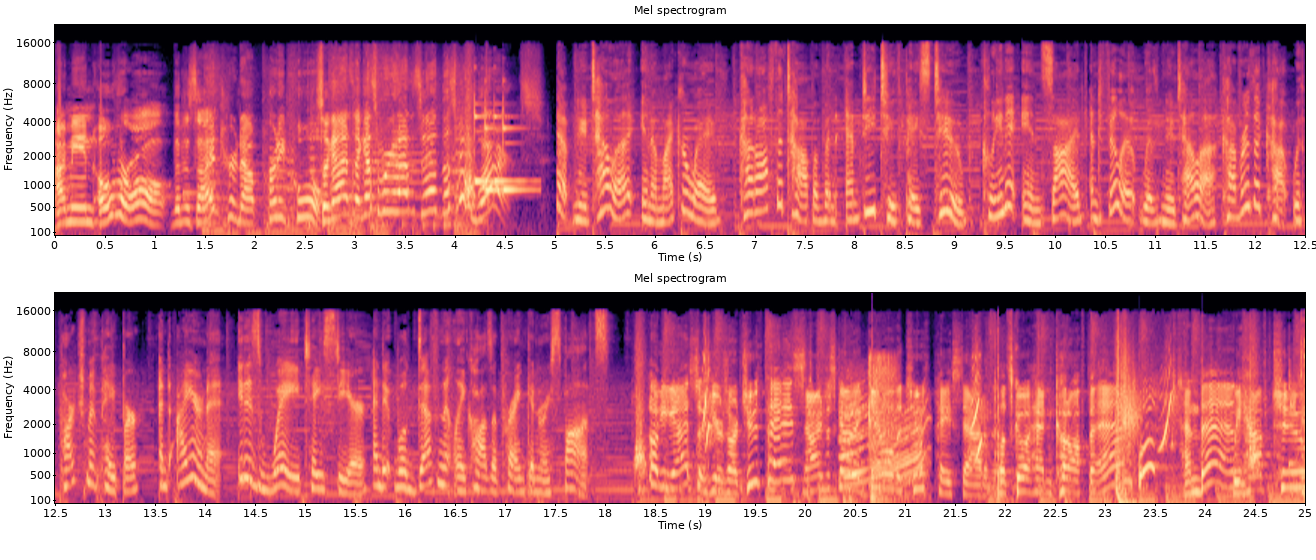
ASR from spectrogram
I mean, overall, the design turned out pretty cool. So guys, I guess we're gonna have to say this one works. Up Nutella in a microwave. Cut off the top of an empty toothpaste tube. Clean it inside and fill it with Nutella. Cover the cut with parchment paper and iron it. It is way tastier and it will definitely cause a prank in response. Okay guys, so here's our toothpaste. Now I just gotta get all the toothpaste out of it. Let's go ahead and cut off the end. Whoop. And then we have to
